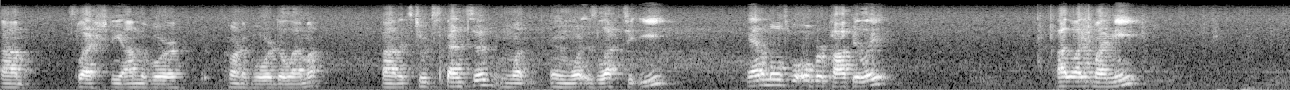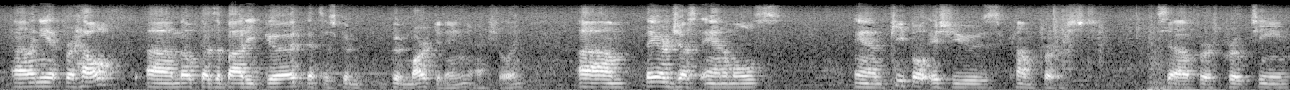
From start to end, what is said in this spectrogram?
Um, slash the omnivore carnivore dilemma. Um, it's too expensive and what, and what is left to eat. Animals will overpopulate. I like my meat. Uh, I need it for health. Uh, milk does a body good. That's just good, good marketing, actually. Um, they are just animals, and people issues come first. So, first, protein.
